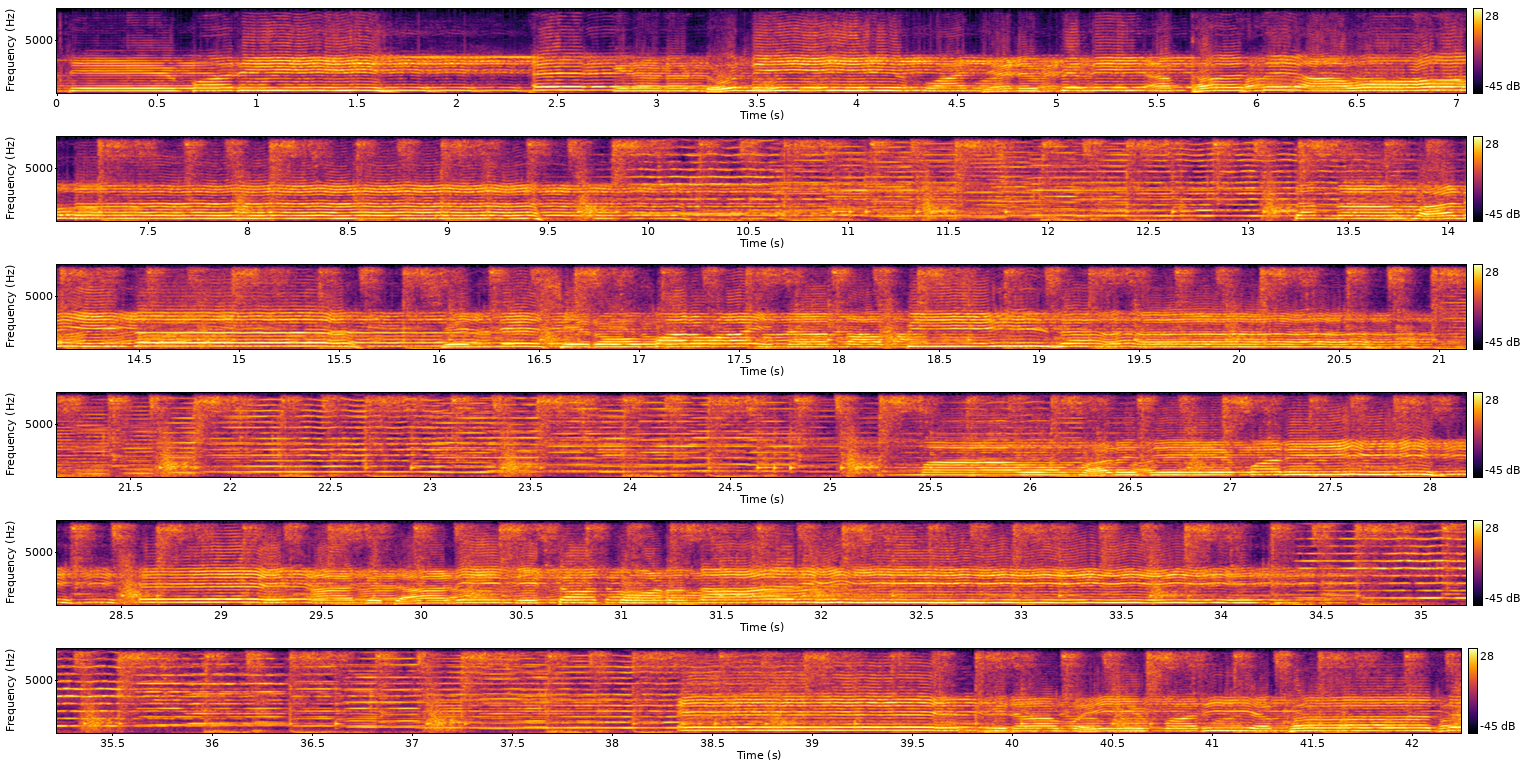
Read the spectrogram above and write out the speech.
જે મારી એ કિરણ ઢોલી, વાજણ પેલી અખત આવો તના વાળી છેલ્લે શેરો મારવાય ને લાપી. માવો ભળજે મરી. એ આગ જાડી લીટો તોડનારી એ મીરાભાઈ મારી અખત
